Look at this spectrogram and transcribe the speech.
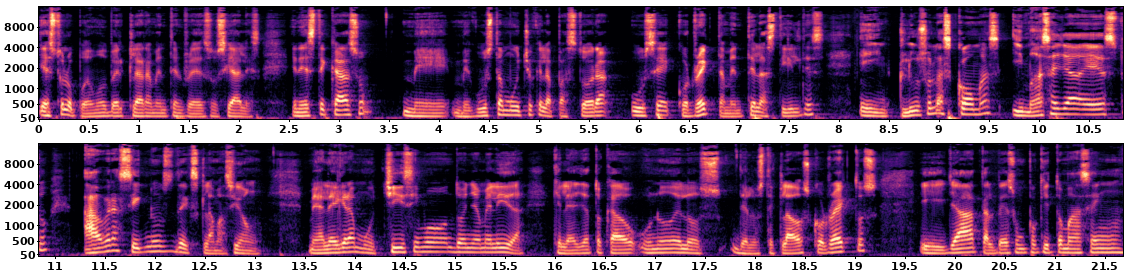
esto lo podemos ver claramente en redes sociales. En este caso, me, me, gusta mucho que la pastora use correctamente las tildes e incluso las comas y más allá de esto abra signos de exclamación. Me alegra muchísimo, doña Melida, que le haya tocado uno de los, de los teclados correctos y ya tal vez un poquito más en,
